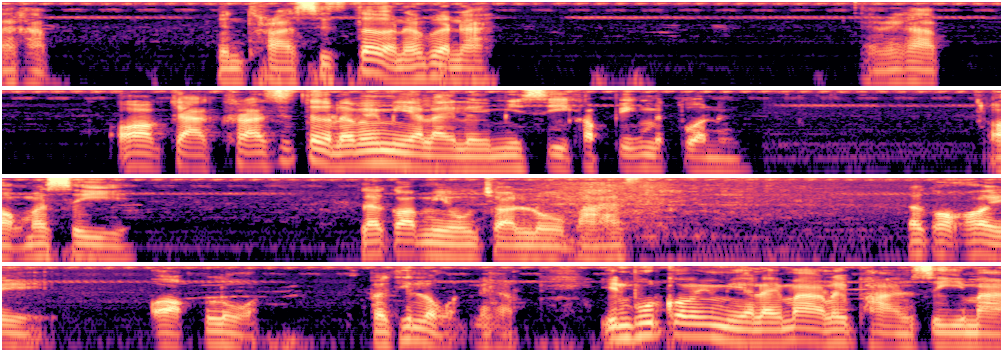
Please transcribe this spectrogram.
นะครับ เป็นทรานซิสเตอร์นะเพื่อนนะ เห็นไหมครับ ออกจากทรานซิสเตอร์แล้วไม่มีอะไรเลยมี C coupling มาตัวหนึ่ง ออกมา C แล้วก็มีวงจรโลพาสแล้วก็ค่อยออกโหลดไปที่โหลดนะครับอินพุตก็ไม่มีอะไรมากเลยผ่าน C มา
